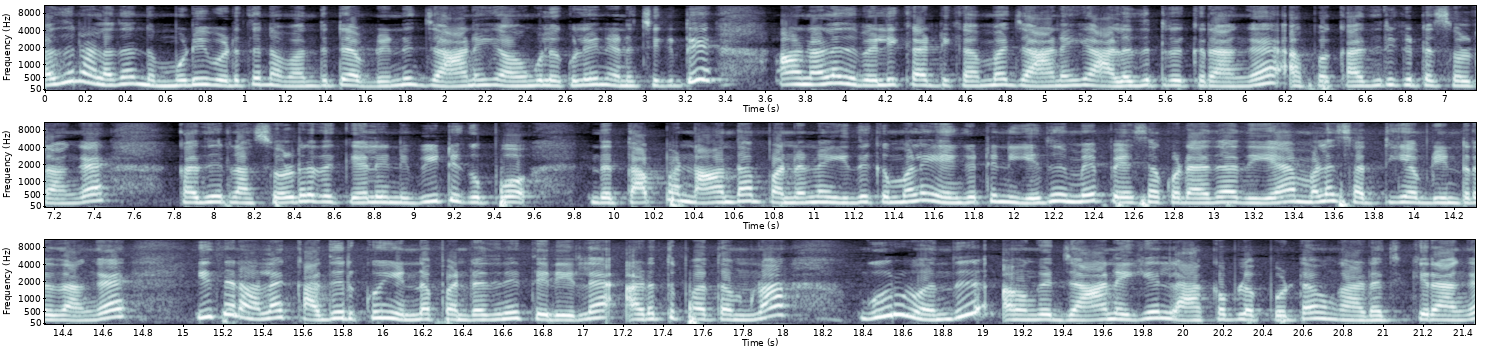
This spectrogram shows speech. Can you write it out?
அதனால தான் இந்த முடிவெடுத்து நான் வந்துட்டேன் அப்படின்னு ஜானகி அவங்களுக்குள்ளேயே நினச்சிக்கிட்டு ஆனாலும் அதை வெளிக்காட்டிக்காமல் ஜானகி அழுதுட்டு இருக்கிறாங்க அப்போ கதிர்கிட்ட சொல்கிறாங்க கதிர் நான் சொல்கிறத கேளு. நீ வீட்டுக்கு போ. இந்த தப்பை நான் தான் பண்ணினேன் இதுக்கு மேலே என்கிட்ட நீ எதுவுமே பேசக்கூடாது. அது ஏன் மேலே சத்தியம்? அப்படின்றதாங்க. இதனால் கதிர்க்கும் என்ன பண்ணுறதுனே தெரியல. அடுத்து பார்த்தோம்னா குரு வந்து அவங்க ஜானகியை லாக்கப்பில் போட்டு அவங்க அடைச்சிக்கிறாங்க.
